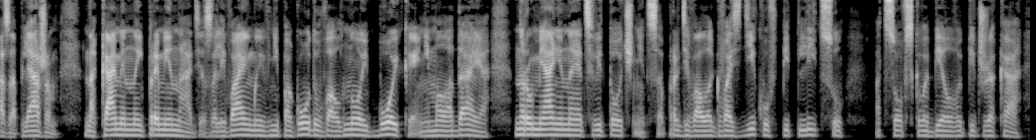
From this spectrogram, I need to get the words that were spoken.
А за пляжем, на каменной променаде, заливаемой в непогоду волной, бойкая, немолодая, нарумяненная цветочница продевала гвоздику в петлицу отцовского белого пиджака —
